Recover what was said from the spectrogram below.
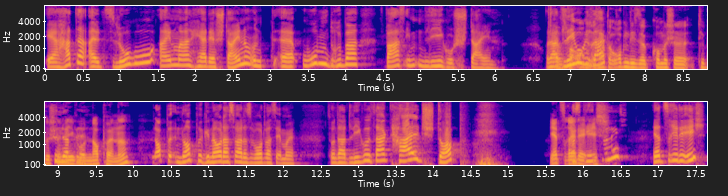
er hatte als Logo einmal Herr der Steine und äh, oben drüber war es eben ein Lego-Stein. Und da hat Also war Lego oben, es gesagt, hatte oben diese komische, typische. Lego-Noppe, ne? Noppe, Noppe, genau das war das Wort, was er immer. So, und da hat Lego gesagt, halt, stopp. Jetzt rede ich. Jetzt rede ich.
